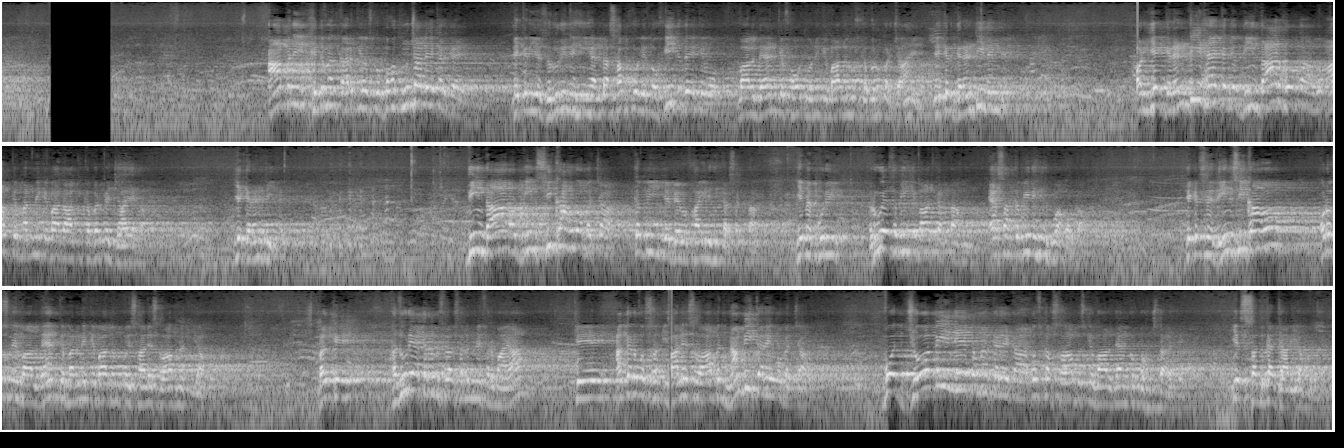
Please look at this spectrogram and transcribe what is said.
آپ نے خدمت کر کے اس کو بہت اونچا لے کر گئے۔ لیکن یہ ضروری نہیں ہے۔ اللہ سب کو یہ توفیق دے کہ وہ والدین کے فوت ہونے کے بعد ان کی قبروں پر جائیں۔ لیکن گارنٹی نہیں ہے۔ اور یہ گارنٹی ہے کہ جو دیندار ہوگا وہ آپ کے مرنے کے بعد آپ کی قبر پہ جائے گا۔ یہ گارنٹی ہے۔ دیندار اور دین سیکھا ہوا بچہ کبھی یہ بے وفائی نہیں کر سکتا۔ یہ میں پوری روئے زمین کی بات کرتا ہوں۔ ایسا کبھی نہیں ہوا ہوگا کہ کس نے دین سیکھا ہو اور اس نے والدین کے مرنے کے بعد ان کو اشارے ثواب نہ کیا ہو۔ بلکہ حضور اکرم صلی اللہ علیہ وسلم نے فرمایا کہ اگر وہ اشارے ثواب نہ بھی کرے وہ بچہ، وہ جو بھی نیک عمل کرے گا، اس کا ثواب اس کے والدین کو پہنچتا رہے گا۔ یہ صدقہ جاریہ ہوگا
